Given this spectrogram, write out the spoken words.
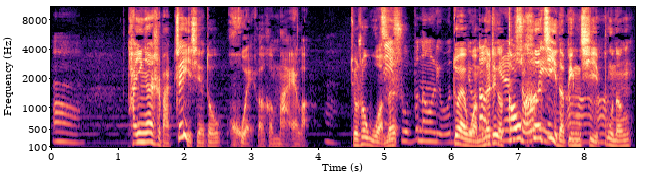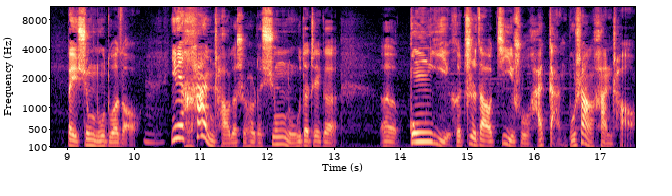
嗯，他应该是把这些都毁了和埋了。就是说我们技术不能留，对我们的这个高科技的兵器不能被匈奴夺走，因为汉朝的时候的匈奴的这个呃工艺和制造技术还赶不上汉朝，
